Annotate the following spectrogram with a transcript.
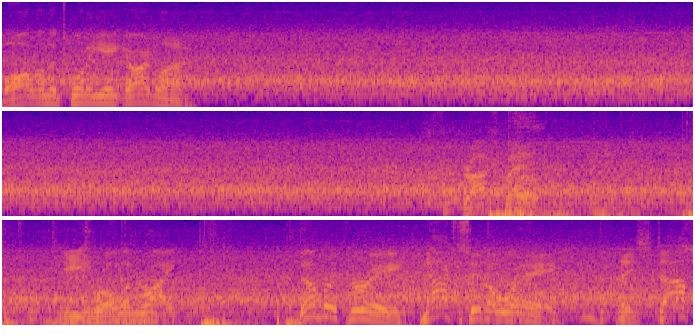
Ball on the 28-yard line. Drops back. He's rolling right. Number three knocks it away. They stop.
